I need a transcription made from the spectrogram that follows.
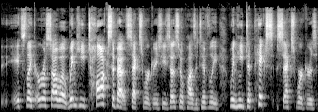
it's like Urasawa when he talks about sex workers, he does so positively. When he depicts sex workers,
